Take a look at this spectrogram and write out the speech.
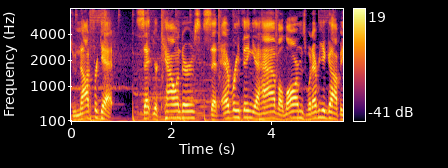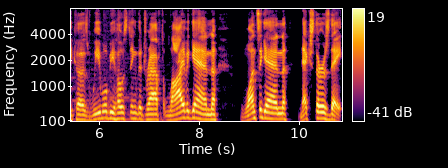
do not forget set your calendars, set everything you have, alarms, whatever you got, because we will be hosting the draft live again, once again, next Thursday,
